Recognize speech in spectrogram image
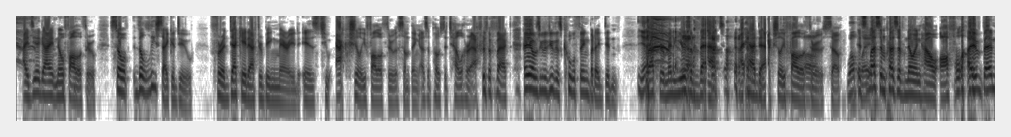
idea guy, no follow through. So the least I could do for a decade after being married is to actually follow through with something, as opposed to tell her after the fact, "Hey, I was going to do this cool thing, but I didn't." yeah, So after many years Yeah. of that, I had to actually follow Oh, through. So Well it's less impressive knowing how awful I've been.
